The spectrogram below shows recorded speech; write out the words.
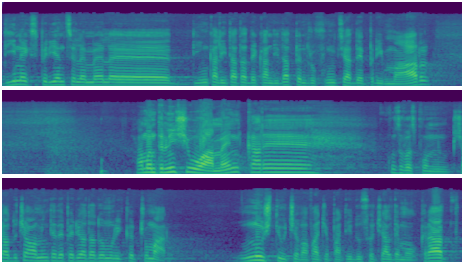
din experiențele mele, din calitatea de candidat pentru funcția de primar, am întâlnit și oameni care cum să vă spun, și aduceau aminte de perioada domnului Cărciumaru. Nu știu ce va face Partidul Social Democrat,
